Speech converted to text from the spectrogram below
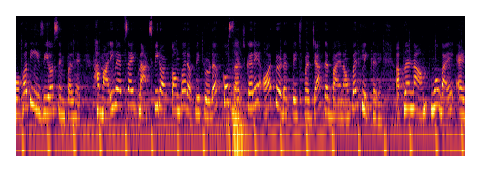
बहुत ही इजी और सिंपल है। हमारी वेबसाइट मैक्सपी.com पर अपने प्रोडक्ट को सर्च करें और प्रोडक्ट पेज पर जाकर बाय नाउ पर क्लिक करें। अपना नाम मोबाइल एड्रेस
